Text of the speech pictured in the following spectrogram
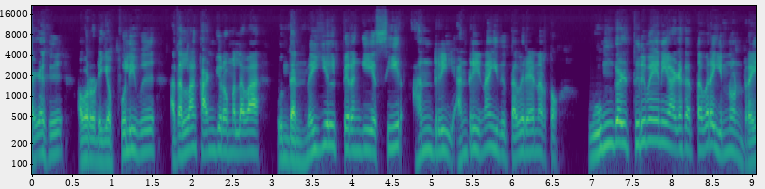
அழகு அவருடைய பொலிவு அதெல்லாம் காண்கிறோம் அல்லவா? உந்தன் மெய்யில் பிறங்கிய சீர் அன்றி அன்றினா இது தவிரேன்னு அர்த்தம். உங்கள் திருமேனி அழகை தவிர இன்னொன்றை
